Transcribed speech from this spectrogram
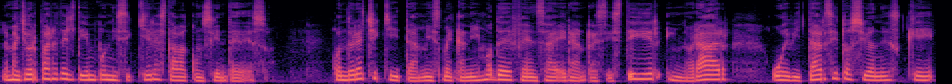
La mayor parte del tiempo ni siquiera estaba consciente de eso. Cuando era chiquita, mis mecanismos de defensa eran resistir, ignorar o evitar situaciones que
